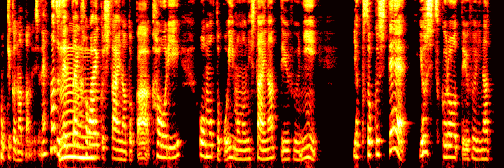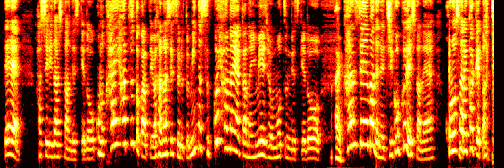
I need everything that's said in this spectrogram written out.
大きくなったんですよね。まず絶対可愛くしたいなとか、香りをもっとこういいものにしたいなっていうふうに約束して、よし作ろうっていうふうになって、走り出したんですけど、この開発とかっていう話するとみんなすっごい華やかなイメージを持つんですけど、はい。完成までね、地獄でしたね。殺されかけたって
